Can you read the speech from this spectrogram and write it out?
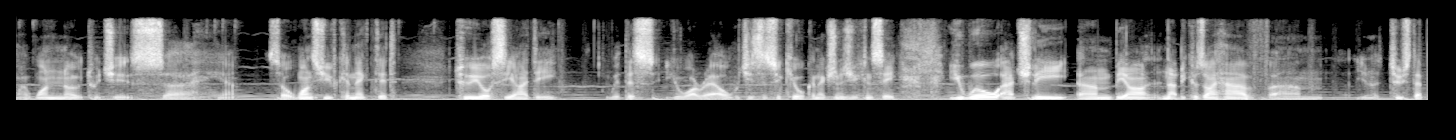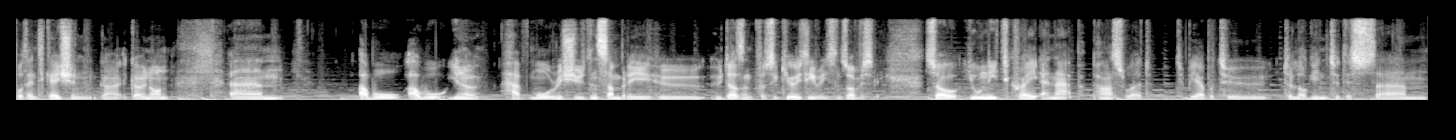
my OneNote, which is uh, yeah. So once you've connected to your CID, with this URL, which is a secure connection, as you can see. You will actually um, be now because I have um, you know two-step authentication go going on. Um, I will I will you know have more issues than somebody who who doesn't for security reasons, obviously. So you'll need to create an app password to be able to to log into this um,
